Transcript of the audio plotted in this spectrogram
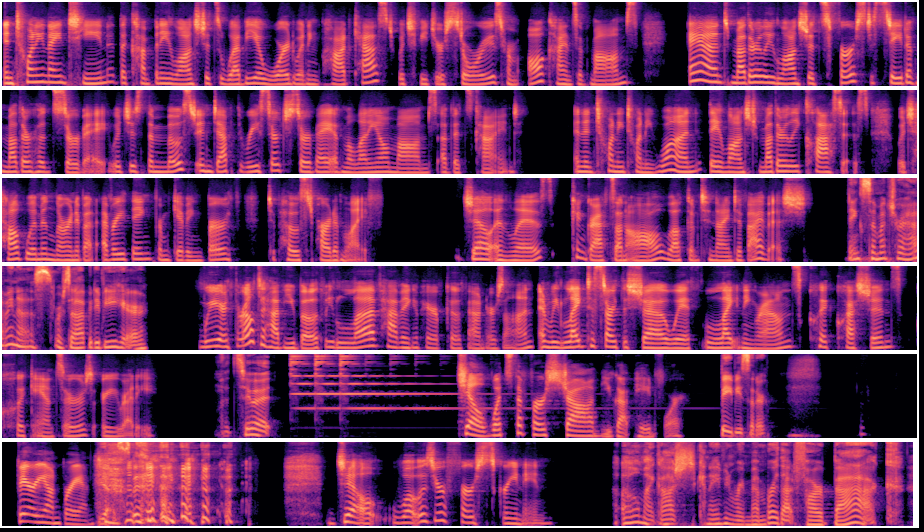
In 2019, the company launched its Webby award winning podcast, which features stories from all kinds of moms. And Motherly launched its first State of Motherhood survey, which is the most in depth research survey of millennial moms of its kind. And in 2021, they launched Motherly Classes, which help women learn about everything from giving birth to postpartum life. Jill and Liz, congrats on all. Welcome to 9 to 5 ish. Thanks so much for having us. We're so happy to be here. We are thrilled to have you both. We love having a pair of co founders on, and we like to start the show with lightning rounds, quick questions, quick answers. Are you ready? Let's do it. Jill, what's the first job you got paid for? Babysitter. Very on brand. Yes. Jill, what was your first screening? oh my gosh. Can I even remember that far back?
